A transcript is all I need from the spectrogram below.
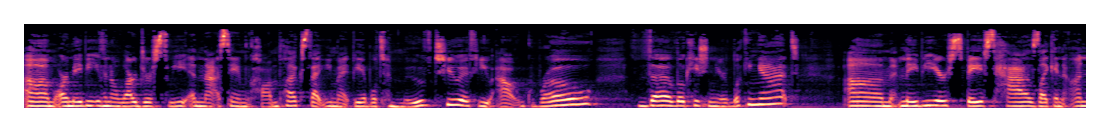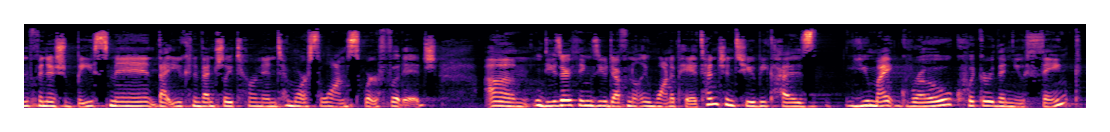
um, or maybe even a larger suite in that same complex that you might be able to move to if you outgrow the location you're looking at. Um, maybe your space has like an unfinished basement that you can eventually turn into more salon square footage. Um, these are things you definitely want to pay attention to because you might grow quicker than you think.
